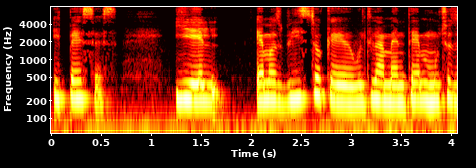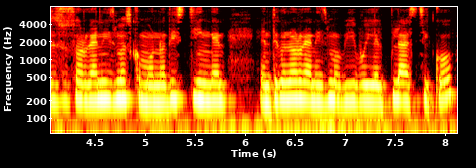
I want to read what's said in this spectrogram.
y peces. Y el, hemos visto que últimamente muchos de esos organismos, como no distinguen entre un organismo vivo y el plástico,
